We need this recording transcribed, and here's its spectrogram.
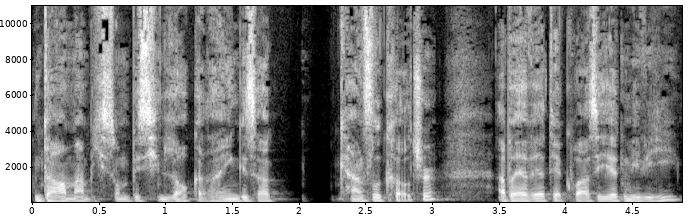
Und darum habe ich so ein bisschen locker dahin gesagt, Cancel Culture. Aber er wird ja quasi irgendwie wie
